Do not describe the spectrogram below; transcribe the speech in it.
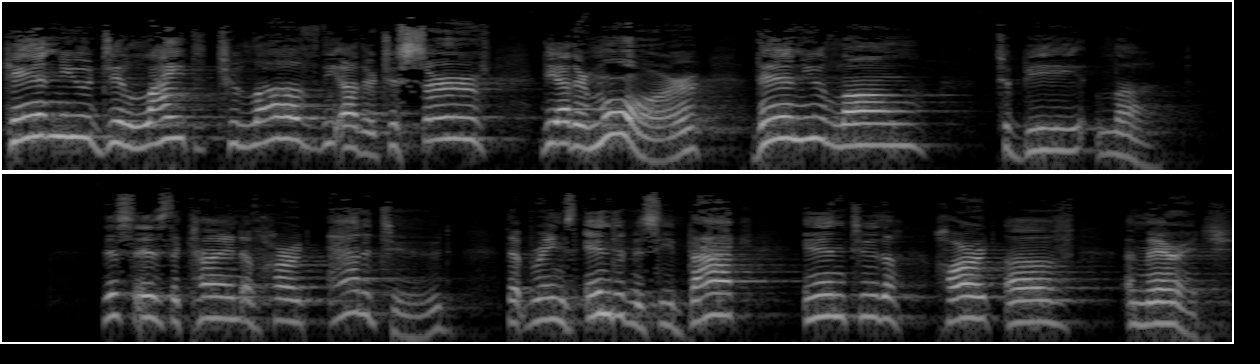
Can you delight to love the other, to serve the other more than you long to be loved? This is the kind of heart attitude that brings intimacy back into the heart of a marriage.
